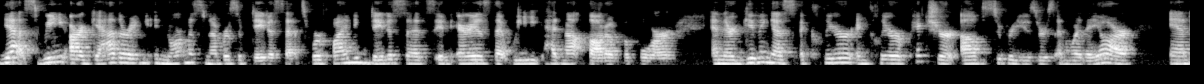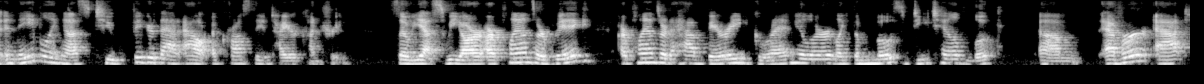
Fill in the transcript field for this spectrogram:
Yes, we are gathering enormous numbers of data sets. We're finding data sets in areas that we had not thought of before, and they're giving us a clearer and clearer picture of super users and where they are, and enabling us to figure that out across the entire country. So yes, we are our plans are big our plans are to have very granular, like the most detailed look um, ever at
